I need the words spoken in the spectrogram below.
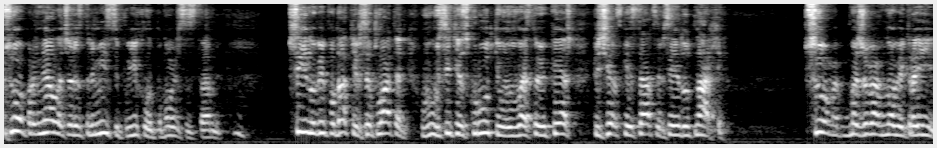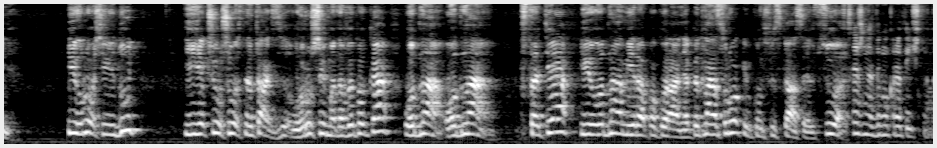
Все, прийняли через три місяці, поїхали по новій системі. Всі нові податки, всі платять, усі ті скрутки, весь той кеш, Печерський старці, всі йдуть нахер. Все, ми, ми живемо в новій країні. І гроші йдуть, і якщо щось не так з грошима на ВПК, одна, одна стаття і одна міра покарання. 15 років конфіскація. Все. Це ж не демократично.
